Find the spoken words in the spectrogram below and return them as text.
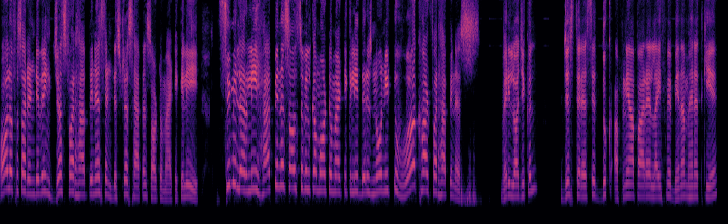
all of our endeavoring just for happiness and distress happens automatically similarly happiness also will come automatically there is no need to work hard for happiness very logical जिस तरह से दुख अपने आप आ रहे हैं लाइफ में बिना मेहनत किए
